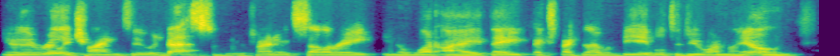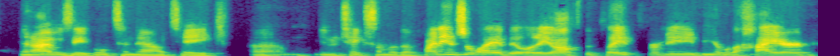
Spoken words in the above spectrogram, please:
You know, they're really trying to invest. They were trying to accelerate. You know what I they expected I would be able to do on my own, and I was able to now take um, you know take some of the financial liability off the plate for me, be able to hire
